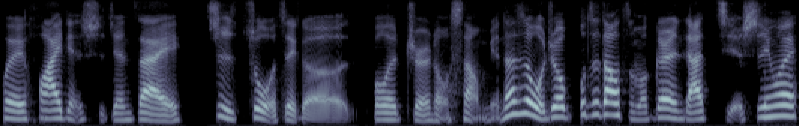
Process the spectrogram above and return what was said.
会花一点时间在。制作这个 bullet journal 上面，但是我就不知道怎么跟人家解释，因为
